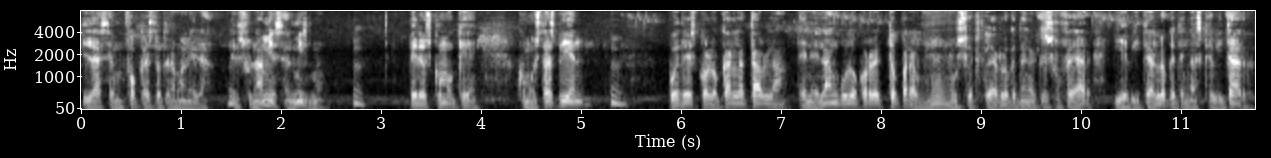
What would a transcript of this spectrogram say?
las enfocas de otra manera. El tsunami es el mismo, mm, pero es como que, como estás bien, mm. Puedes colocar la tabla en el ángulo correcto para uh, surfear lo que tengas que surfear y evitar lo que tengas que evitar.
